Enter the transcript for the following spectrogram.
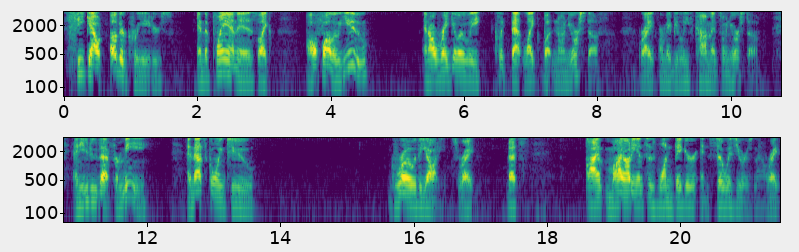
seek out other creators, and the plan is like, I'll follow you, and I'll regularly click that like button on your stuff, right? Or maybe leave comments on your stuff. And you do that for me, and that's going to grow the audience, right? That's I my audience is one bigger and so is yours now, right?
